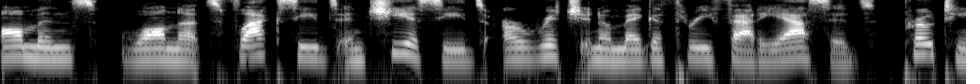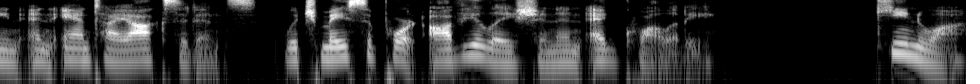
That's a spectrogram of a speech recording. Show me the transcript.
Almonds, walnuts, flax seeds, and chia seeds are rich in omega 3 fatty acids, protein, and antioxidants, which may support ovulation and egg quality. Quinoa.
